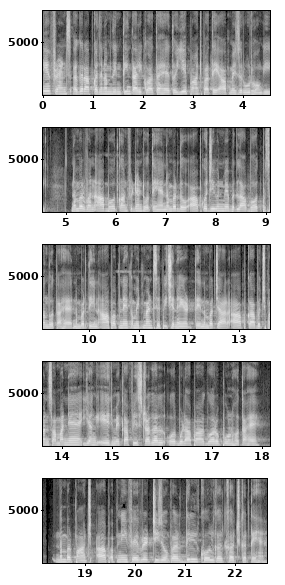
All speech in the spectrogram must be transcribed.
हे फ्रेंड्स अगर आपका जन्मदिन तीन तारीख को आता है तो ये पाँच बातें आप में ज़रूर होंगी। नंबर वन आप बहुत कॉन्फिडेंट होते हैं। नंबर दो आपको जीवन में बदलाव बहुत पसंद होता है। नंबर तीन, आप अपने कमिटमेंट से पीछे नहीं हटते। नंबर चार, आपका बचपन सामान्य यंग एज में काफ़ी स्ट्रगल और बुढ़ापा गौरवपूर्ण होता है। नंबर पाँच, आप अपनी फेवरेट चीज़ों पर दिल खोल कर खर्च करते हैं।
